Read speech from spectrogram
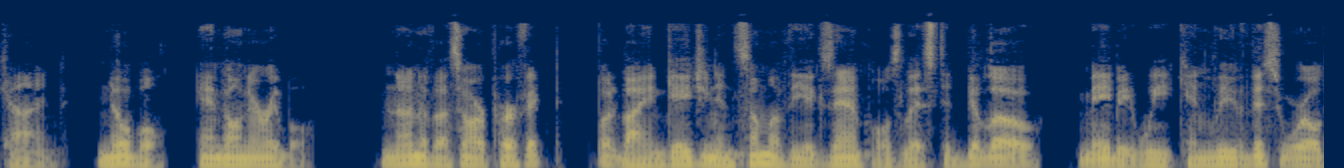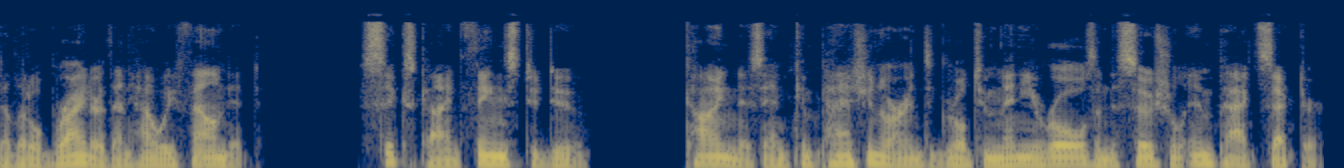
kind, noble, and honorable. None of us are perfect, but by engaging in some of the examples listed below, maybe we can leave this world a little brighter than how we found it. 6 Kind Things to Do Kindness and compassion are integral to many roles in the social impact sector.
